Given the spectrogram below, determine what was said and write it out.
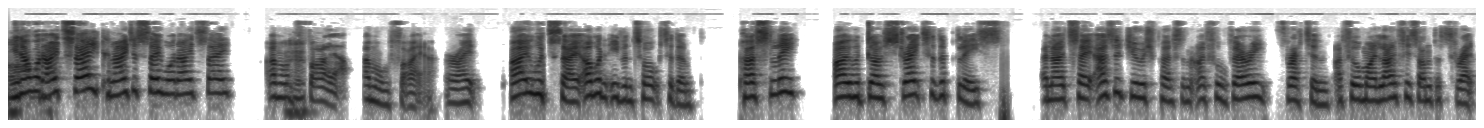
You know what Um, I'd say? Can I just say what I'd say? I'm on ahead. fire. I'm on fire. All right. I would say I wouldn't even talk to them. Personally, I would go straight to the police and I'd say, as a Jewish person, I feel very threatened. I feel my life is under threat.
